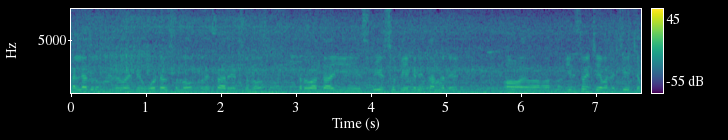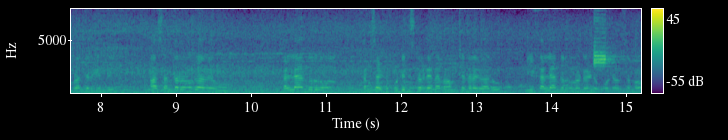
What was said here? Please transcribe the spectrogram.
కళ్యాణదుర్గంలో ఉన్నటువంటి హోటల్స్ను రెస్టారెంట్స్ను తర్వాత ఈ స్వీట్స్ బేకరీస్ అందరినీ ఇన్సూరెన్స్ చేయమని చెప్పడం జరిగింది. ఆ సందర్భంగా మేము కళ్యాణదుర్గం కన్సల్ట్ ఫుడ్ ఇన్స్పెక్టర్ అయిన రామచంద్ర గారు ఈ కళ్యాణదుర్గంలో ఉన్నటువంటి హోటల్స్ను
